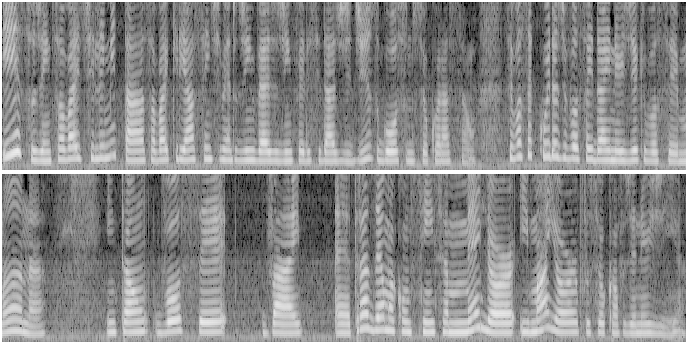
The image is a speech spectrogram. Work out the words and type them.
Isso, gente, só vai te limitar, só vai criar sentimento de inveja, de infelicidade, de desgosto no seu coração. Se você cuida de você e da energia que você emana, então você vai é, trazer uma consciência melhor e maior para o seu campo de energia.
